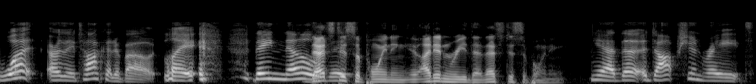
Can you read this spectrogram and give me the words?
What are they talking about? Like they know That's that, disappointing. I didn't read that. That's disappointing. yeah, the adoption rate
